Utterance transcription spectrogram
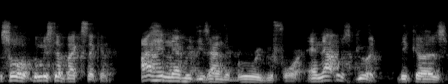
So let me step back a second. I had never designed a brewery before and that was good because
